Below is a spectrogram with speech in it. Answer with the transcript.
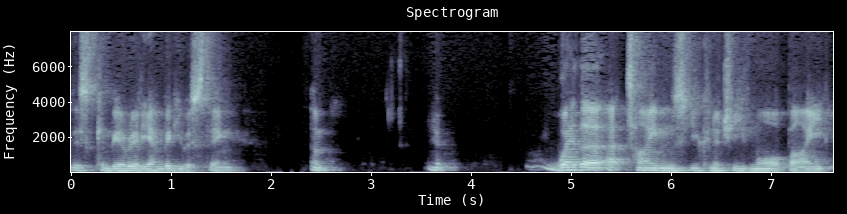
this can be a really ambiguous thing, um, whether at times you can achieve more by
